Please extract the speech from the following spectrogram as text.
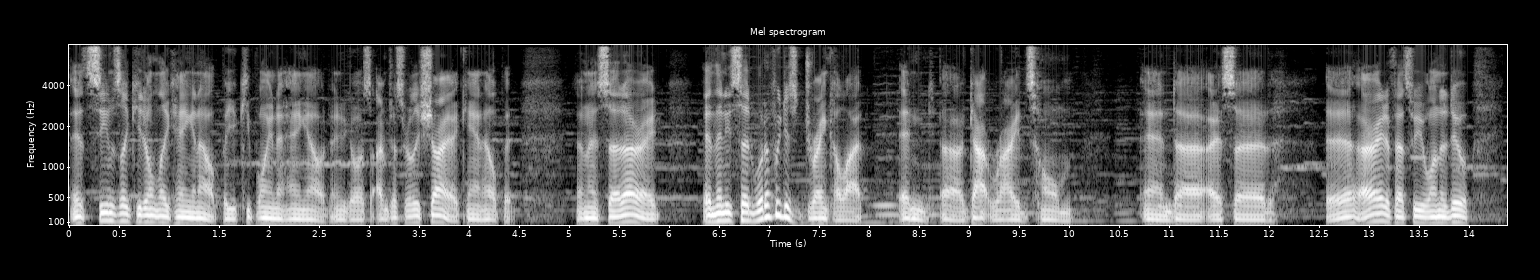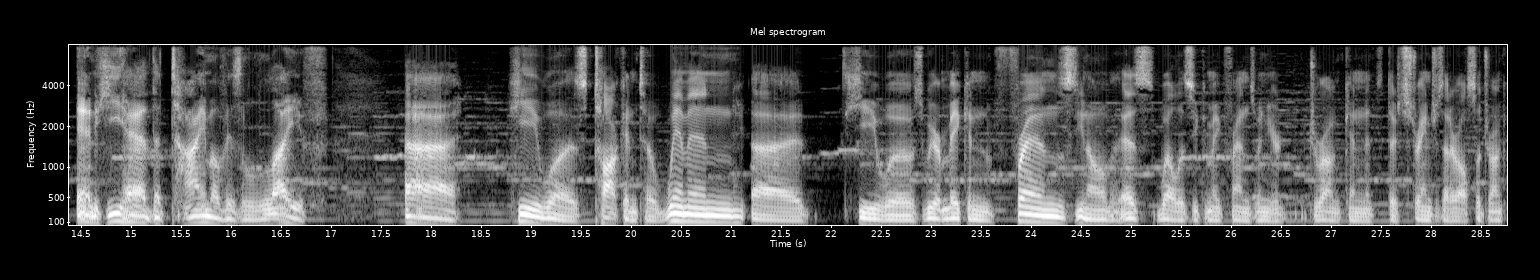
It seems like you don't like hanging out, but you keep wanting to hang out." And he goes, "I'm just really shy. I can't help it." And I said, "All right." And then he said, "What if we just drank a lot and uh, got rides home?" And uh, I said, eh, all right, if that's what you want to do. And he had the time of his life. Uh, he was talking to women. Uh, he was, we were making friends, you know, as well as you can make friends when you're drunk and there's strangers that are also drunk.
